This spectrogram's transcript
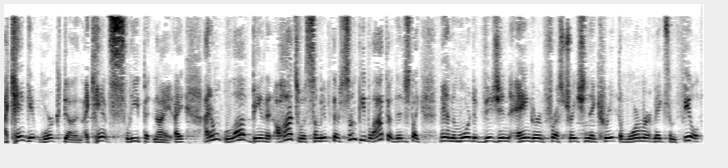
I can't get work done. I can't sleep at night. I, I don't love being at odds with somebody, but there's some people out there that just like, man, the more division, anger, and frustration they create, the warmer it makes them feel.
